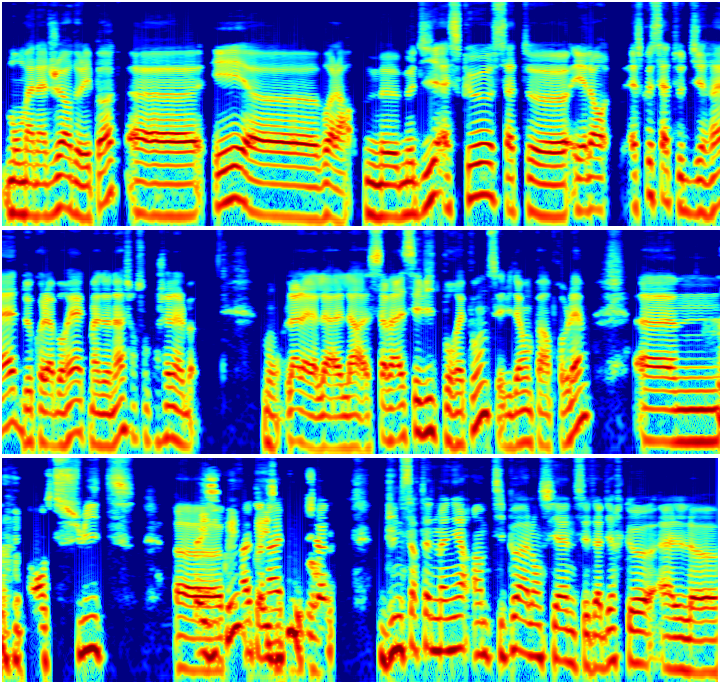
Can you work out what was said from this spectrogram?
mon manager de l'époque et voilà me, me dit est-ce que ça te et alors est-ce que ça te dirait de collaborer avec Madonna sur son prochain album? Bon, là, là, là, là, ça va assez vite pour répondre, c'est évidemment pas un problème. Euh, ensuite, euh, d'une certaine manière un petit peu à l'ancienne, c'est-à-dire que elle, euh,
